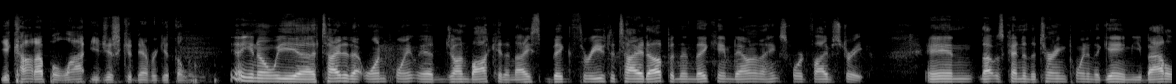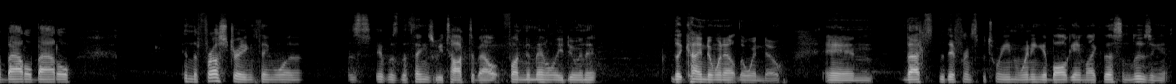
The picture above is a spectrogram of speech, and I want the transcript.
you caught up a lot. You just could never get the lead. Yeah, you know, we uh, tied it at one point. We had John Bach hit a nice big three to tie it up, and then they came down and I think scored five straight and that was kind of the turning point of the game. You battle, battle, battle, and the frustrating thing was it was the things we talked about fundamentally doing it that kind of went out the window, and that's the difference between winning a ball game like this and losing it.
